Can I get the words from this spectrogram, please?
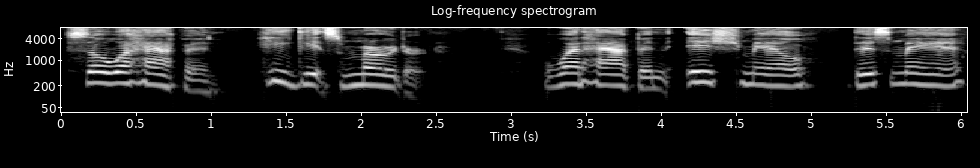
So what happened? He gets murdered. What happened? Ishmael, this man,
